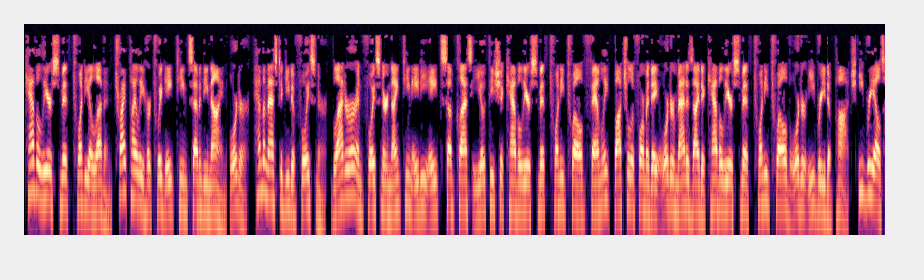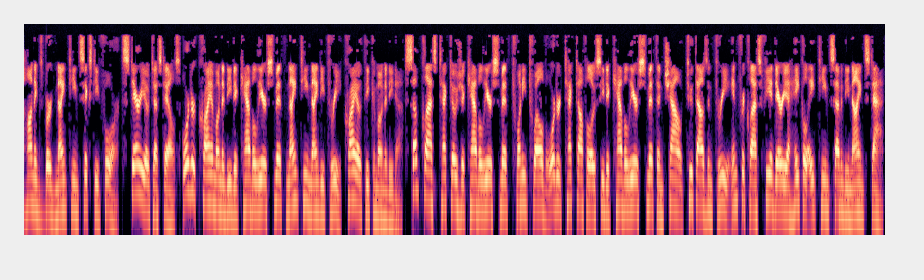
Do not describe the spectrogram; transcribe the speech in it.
Cavalier Smith 2011, Tripylea Hertwig 1879, Order, Hemimastigida Foissner, Blatterer and Foissner 1988 Subclass Eothecia Cavalier Smith 2012 Family, Botuliformidae Order Matazida Cavalier Smith 2012 Order Ebriida Poch, Ebriels Honigsberg 1964, Stereotestales, Order Cryomonadida Cavalier Smith 1993 Cryothecamonadida, Subclass Tectosia Cavalier Smith 2012 Order Tectofilosida Cavalier Smith and Chao 2003 Infraclass Phaeodaria Haeckel 1879 Stat.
